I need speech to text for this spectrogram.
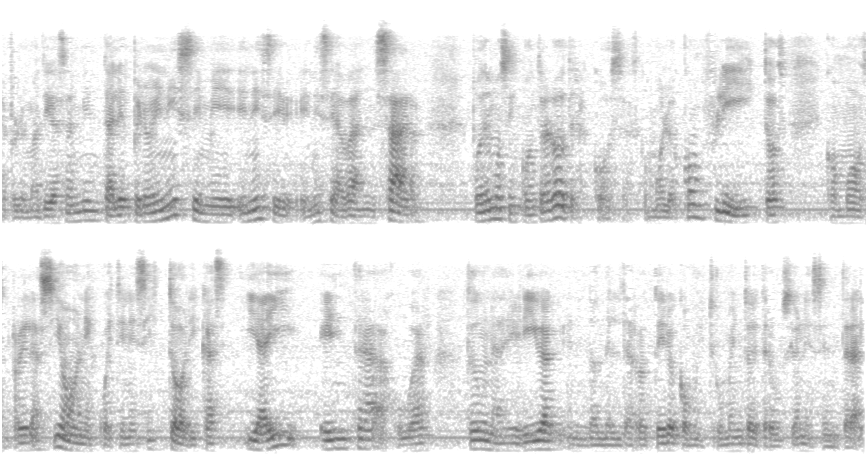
las problemáticas ambientales, pero en ese, en ese, en ese avanzar podemos encontrar otras cosas, como los conflictos, como relaciones, cuestiones históricas, y ahí entra a jugar toda una deriva en donde el derrotero como instrumento de traducción es central.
